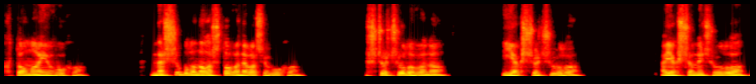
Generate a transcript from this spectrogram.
Хто має вухо? На що було налаштоване ваше вухо? Що чуло воно? І якщо чуло, а якщо не чуло,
